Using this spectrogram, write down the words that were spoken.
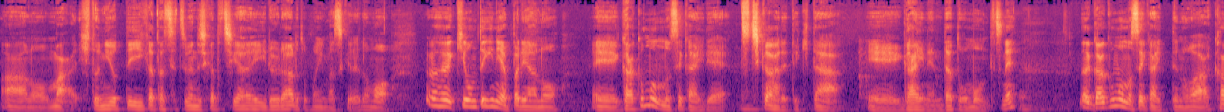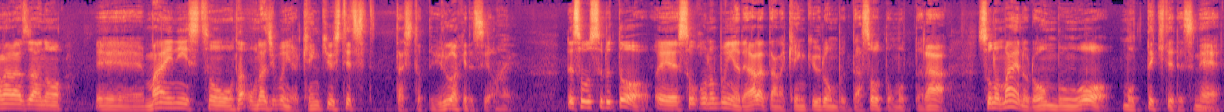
あのまあ人によって言い方説明の仕方違いいろいろあると思いますけれども基本的にやっぱりあの、えー、学問の世界で培われてきたえー、概念だと思うんですね。だから学問の世界っていうのは必ずあの、えー、前にその同じ分野研究してた人っているわけですよ。はい、でそうすると、えー、そこの分野で新たな研究論文出そうと思ったらその前の論文を持ってきてですね、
